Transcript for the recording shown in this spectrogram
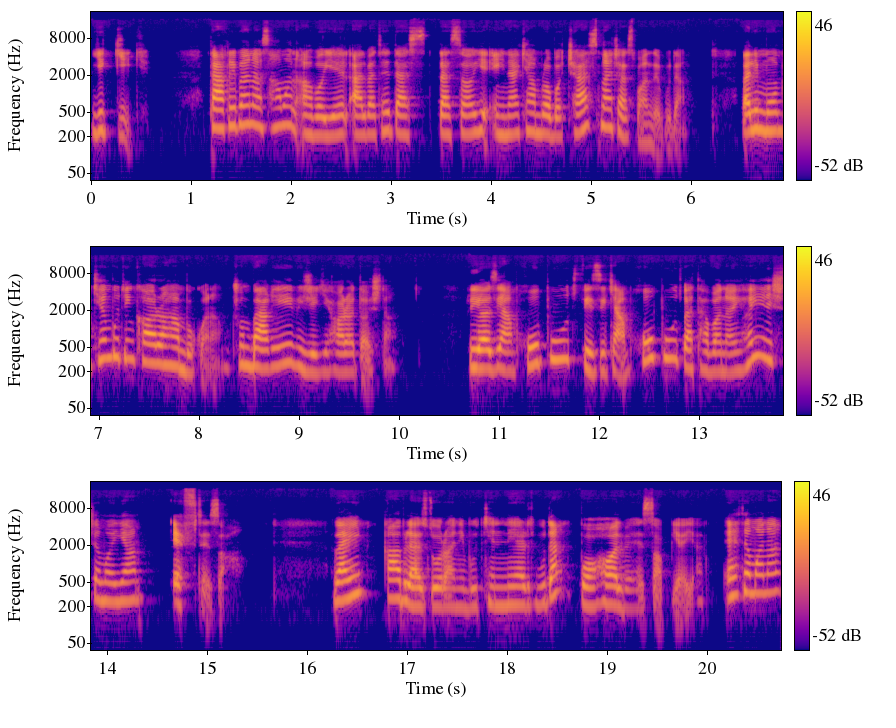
یک گیک تقریبا از همان اوایل البته دست دسته های عینکم را با چسب نچسبانده بودم. ولی ممکن بود این کار را هم بکنم چون بقیه ویژگی ها را داشتم. ریاضیم خوب بود فیزیکم خوب بود و توانایی های اجتماعیم افتضاح. و این قبل از دورانی بود که نرد بودن باحال به حساب بیاید. احتمالا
